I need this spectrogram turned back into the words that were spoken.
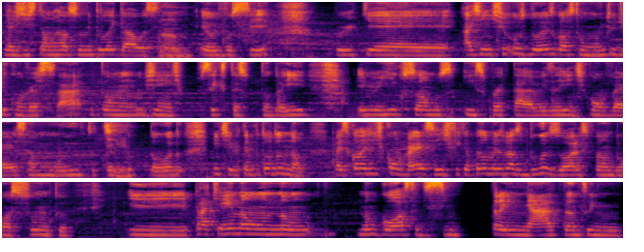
a gente tem um relacionamento legal, assim, é. eu e você. Porque a gente, os dois gostam muito de conversar. Então, gente, você que está escutando aí, eu e o Henrique somos insuportáveis. A gente conversa muito o tempo Sim. todo. Mentira, o tempo todo não. Mas quando a gente conversa, a gente fica pelo menos umas duas horas falando de um assunto. E para quem não, não, não gosta de se estranhar tanto em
